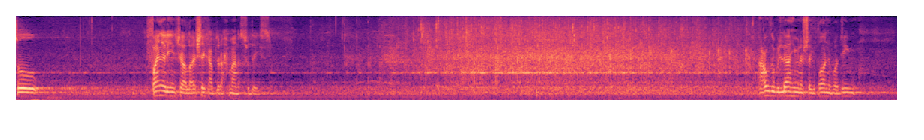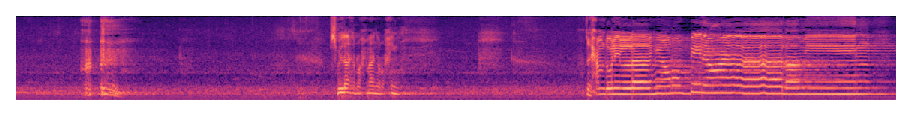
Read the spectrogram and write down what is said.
So, finally, inshallah, Sheikh Abdul Rahman Sudais. أعوذ بالله من الشيطان الرجيم بسم الله الرحمن الرحيم الحمد لله رب العالمين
